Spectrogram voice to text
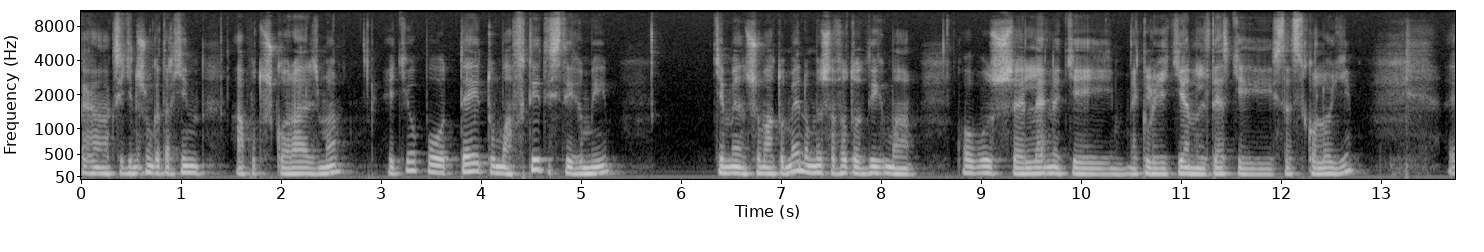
να ξεκινήσουμε καταρχήν από το σκοράρισμα εκεί όπου ο Tatum αυτή τη στιγμή και με ενσωματωμένο μέσα σε αυτό το δείγμα όπως ε, λένε και οι εκλογικοί αναλυτές και οι στατιστικολόγοι ε,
